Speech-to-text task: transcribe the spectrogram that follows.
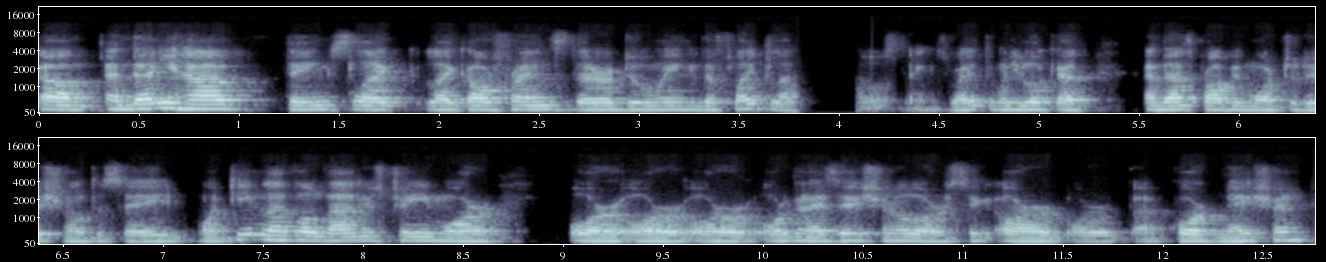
Um, and then you have things like like our friends that are doing the flight levels things right when you look at and that's probably more traditional to say one team level value stream or or or, or organizational or or, or uh, coordination.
